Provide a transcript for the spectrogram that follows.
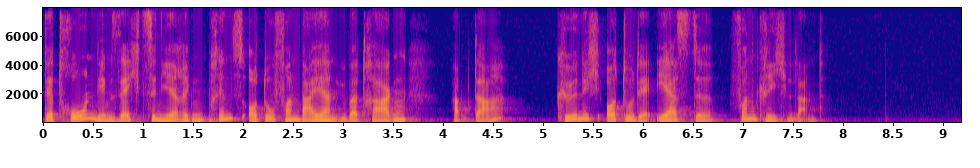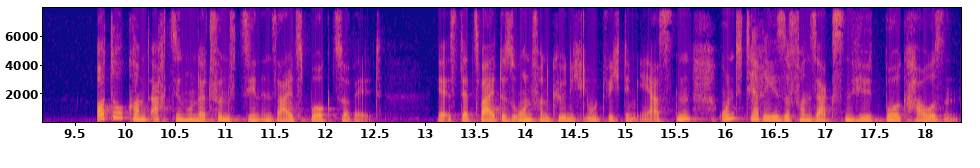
der Thron dem 16-jährigen Prinz Otto von Bayern übertragen, ab da König Otto I. von Griechenland. Otto kommt 1815 in Salzburg zur Welt – er ist der zweite Sohn von König Ludwig I. und Therese von Sachsen-Hildburghausen.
